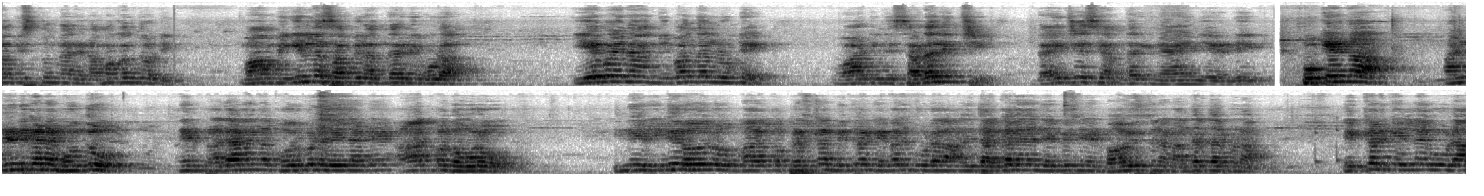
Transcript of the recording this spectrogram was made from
లభిస్తుందనే నమ్మకంతో మా మిగిలిన సభ్యులందరినీ కూడా ఏమైనా నిబంధనలు ఉంటే వాటిని సడలించి దయచేసి అందరికి న్యాయం చేయండి. ముఖ్యంగా అన్నిటికంటే ముందు నేను ప్రధానంగా కోరుకునేది ఏంటంటే ఆత్మగౌరవం. ఇన్ని ఇన్ని రోజులు మా యొక్క ప్రశ్న మిత్రులకు ఎవరికి కూడా అది తగ్గలేదని చెప్పేసి నేను భావిస్తున్నాను అందరి తరఫున ఎక్కడికి వెళ్ళినా కూడా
